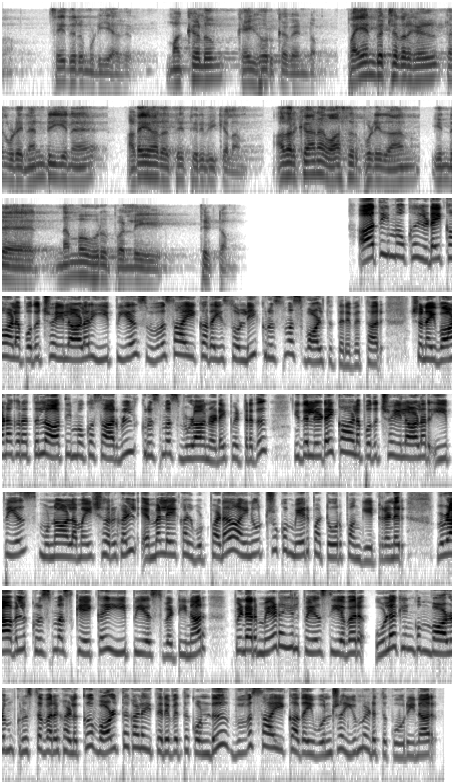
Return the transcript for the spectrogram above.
செய்திட முடியாது. மக்களும் கைகோர்க்க வேண்டும். பயன்பெற்றவர்கள் தங்களுடைய நன்றியின அடையாளத்தை தெரிவிக்கலாம். அதற்கான வாசற்படிதான் இந்த நம்ம ஊரு பள்ளி திட்டம். அதிமுக இடைக்கால பொதுச் செயலாளர் இபிஎஸ் விவசாயி கதை சொல்லி கிறிஸ்துமஸ் வாழ்த்து தெரிவித்தார். சென்னை வானகரத்தில் அதிமுக சார்பில் கிறிஸ்துமஸ் விழா நடைபெற்றது. இதில் இடைக்கால பொதுச் செயலாளர் இபிஎஸ் முன்னாள் அமைச்சர்கள் எம்எல்ஏக்கள் உட்பட ஐநூற்றுக்கும் மேற்பட்டோர் பங்கேற்றனர். விழாவில் கிறிஸ்துமஸ் கேக்கை இபிஎஸ் வெட்டினார். பின்னர் மேடையில் பேசியவர் உலகெங்கும் வாழும் கிறிஸ்தவர்களுக்கு வாழ்த்துக்களை தெரிவித்துக் கொண்டு விவசாயி கதை ஒன்றையும் எடுத்துக் கூறினார்.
